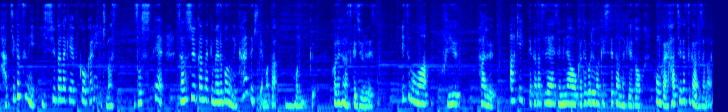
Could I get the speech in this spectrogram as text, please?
8月に1週間だけ福岡に行きます。そして3週間だけメルボルンに帰ってきてまた日本に行く。これがスケジュールです。いつもは冬、春、秋って形でセミナーをカテゴリー分けしてたんだけれど、今回8月があるじゃない。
